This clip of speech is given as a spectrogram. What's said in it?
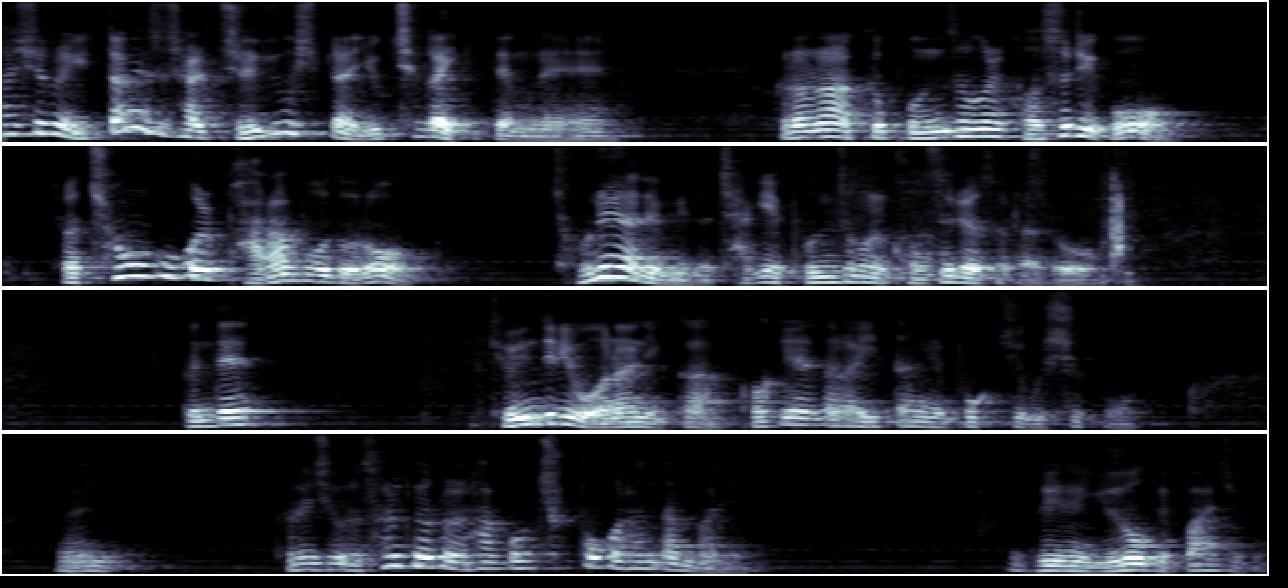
사실은 이 땅에서 잘 즐기고 싶잖아요. 육체가 있기 때문에. 그러나 그 본성을 거스리고 저 천국을 바라보도록 전해야 됩니다. 자기의 본성을 거스려서라도. 근데 교인들이 원하니까 거기에다가 이 땅에 복 주고 쉬고 어, 그런 식으로 설교를 하고 축복을 한단 말이에요. 그게 유혹에 빠지고.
